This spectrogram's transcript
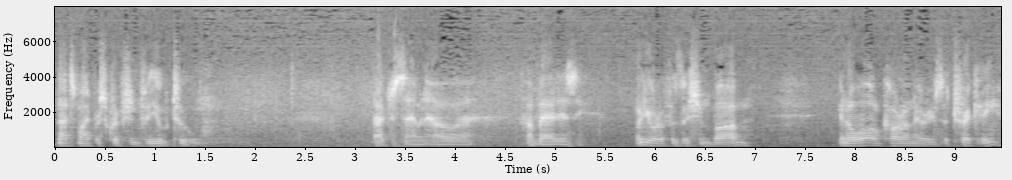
That's my prescription for you, too. Dr. Salmon, how, uh, how bad is he? Well, you're a physician, Bob. You know all coronaries are tricky.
